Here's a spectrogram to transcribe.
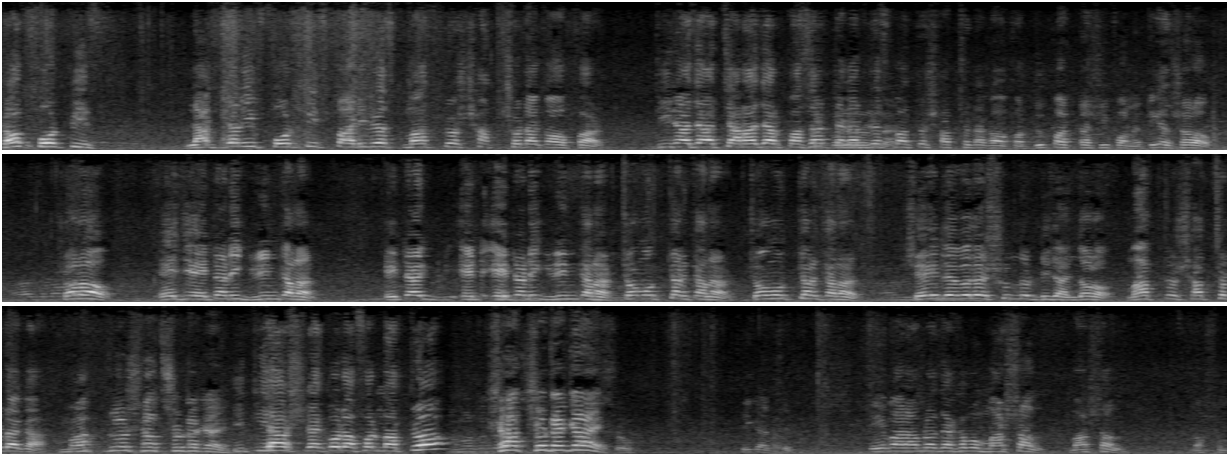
সব four piece luxury four piece party dress মাত্র সাতশো টাকা অফার তিন হাজার চার হাজার পাঁচ হাজার টাকার ড্রেস মাত্র সাতশো টাকা অফার দুপাট্টা শিপনে ঠিক আছে? সরাও। সরাও। এই যে এটারই গ্রিন কালার এটা এটারই গ্রিন কালার চমৎকার কালার চমৎকার কালার সেই লেভেলের সুন্দর ডিজাইন ধরো মাত্র সাতশো টাকা। মাত্র সাতশো টাকায়। ইতিহাস রেকর্ড অফার মাত্র সাতশো টাকায়। ঠিক আছে। এবার আমরা দেখাবো মার্শাল মার্শাল মার্শাল।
